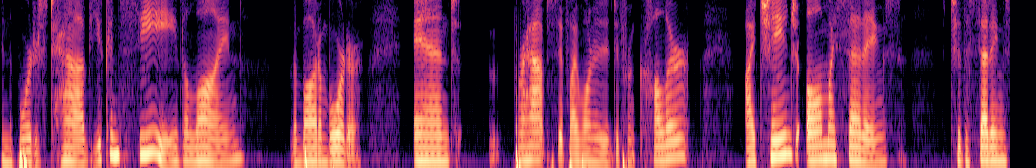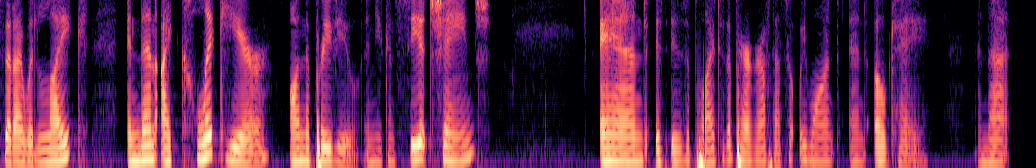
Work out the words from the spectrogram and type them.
in the borders tab, you can see the line, the bottom border. And perhaps if I wanted a different color, I change all my settings to the settings that I would like. And then I click here on the preview and you can see it change and it is applied to the paragraph. That's what we want. And okay. And that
